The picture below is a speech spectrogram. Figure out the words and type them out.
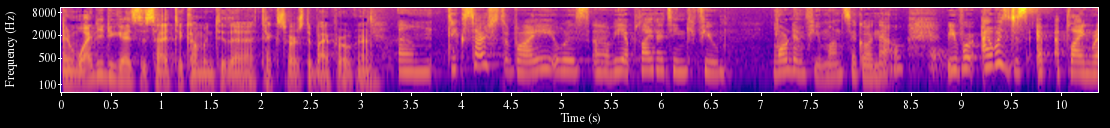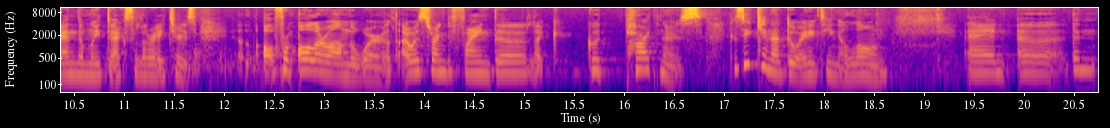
And why did you guys decide to come into the Techstars Dubai program? Um, Techstars Dubai was uh, we applied I think a few more than a few months ago now. We were I was just applying randomly to accelerators uh, from all around the world. I was trying to find the like good partners because you cannot do anything alone. And uh, then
